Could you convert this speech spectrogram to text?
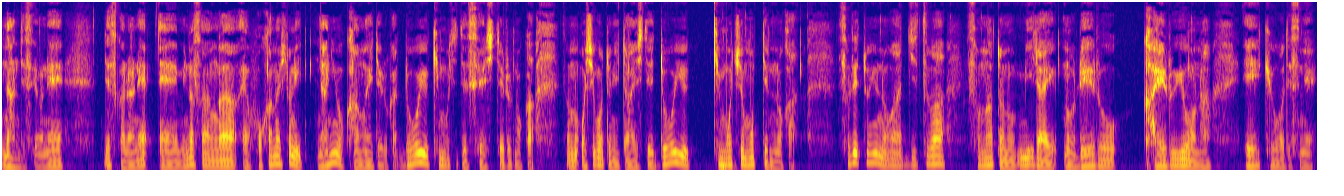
なんですよね。ですからね、えー、皆さんが他の人に何を考えているかどういう気持ちで接しているのかそのお仕事に対してどういう気持ちを持っているのかそれというのは実はその後の未来のレールを変えるような影響をですね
